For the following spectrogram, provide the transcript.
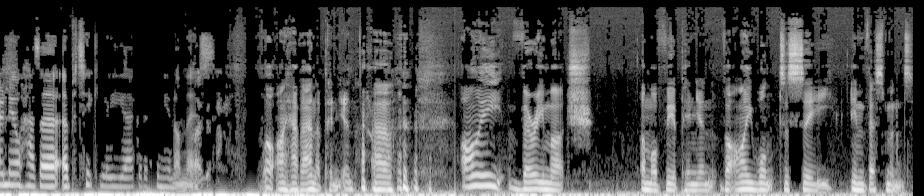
know Neil has a, a particularly uh, good opinion on this. Well, I have an opinion. Uh, I very much am of the opinion that I want to see investment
